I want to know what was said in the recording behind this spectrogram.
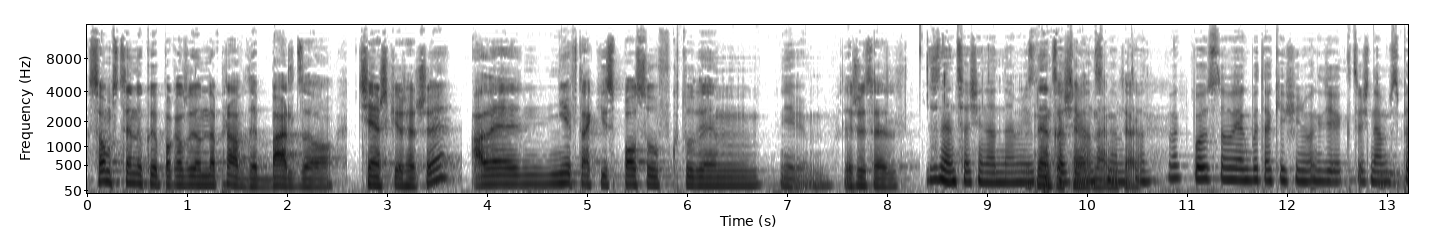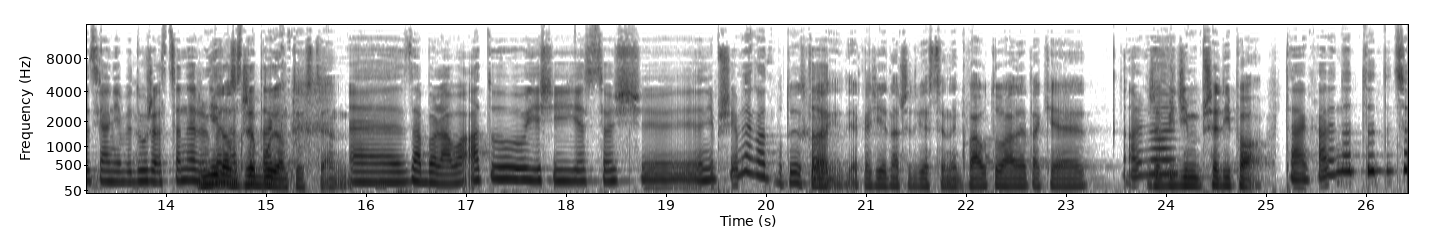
Są sceny, które pokazują naprawdę bardzo ciężkie rzeczy, ale nie w taki sposób, w którym, nie wiem, reżyser Znęca się nad nami. Znęca się nad nami, nam tak. To. tak. Bo są jakby takie filmy, gdzie ktoś nam specjalnie wydłuża scenę, żeby Nie rozgrzebują tak, tych scen. E, zabolało. A tu jeśli jest coś e, nieprzyjemnego... Bo tu jest to... chyba jakaś jedna czy dwie sceny gwałtu, ale takie no, że widzimy przed i po. Tak, ale no to, to są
